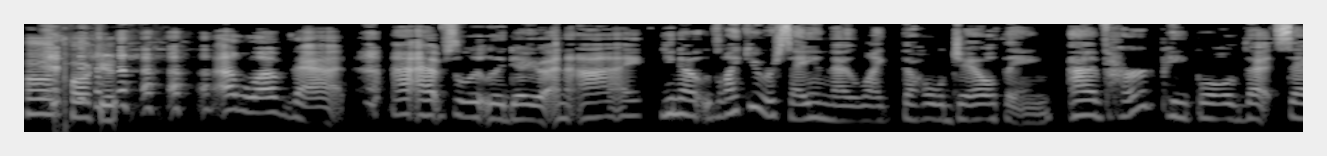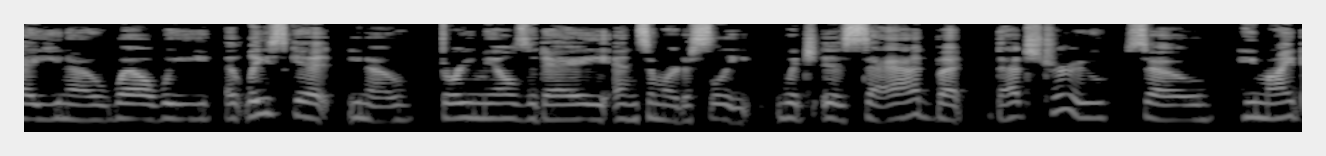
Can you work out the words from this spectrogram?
Hot pocket. I love that. I absolutely do. And I, you know, like you were saying though, like the whole jail thing, I've heard people that say, you know, well, we at least get, you know, three meals a day and somewhere to sleep, which is sad, but that's true. So he might,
